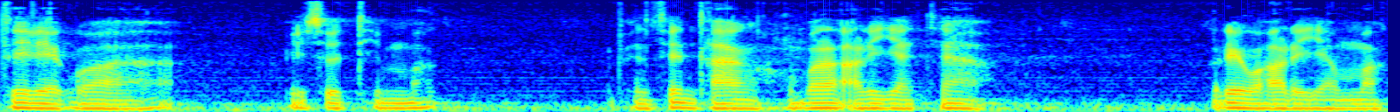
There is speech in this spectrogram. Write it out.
ที่เรียกว่าวิสุทธิมรรคเป็นเส้นทางของพระอริยเจ้า เรียกว่าอริยมรรค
